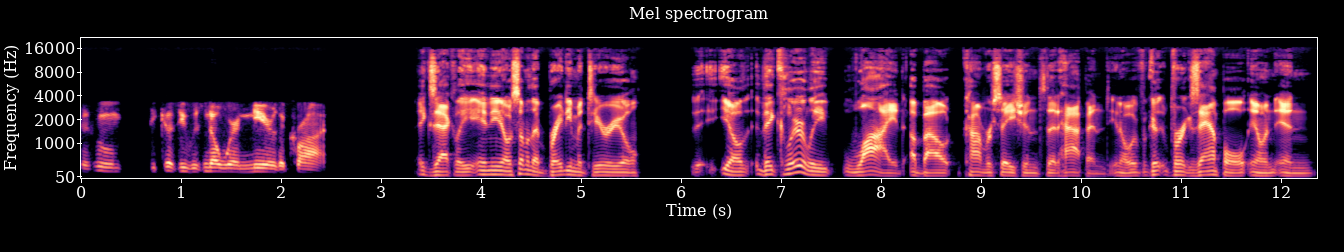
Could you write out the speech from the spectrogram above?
to whom because he was nowhere near the crime. Exactly. And, you know, some of that Brady material, you know, they clearly lied about conversations that happened. You know, for, example, you know, and, and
